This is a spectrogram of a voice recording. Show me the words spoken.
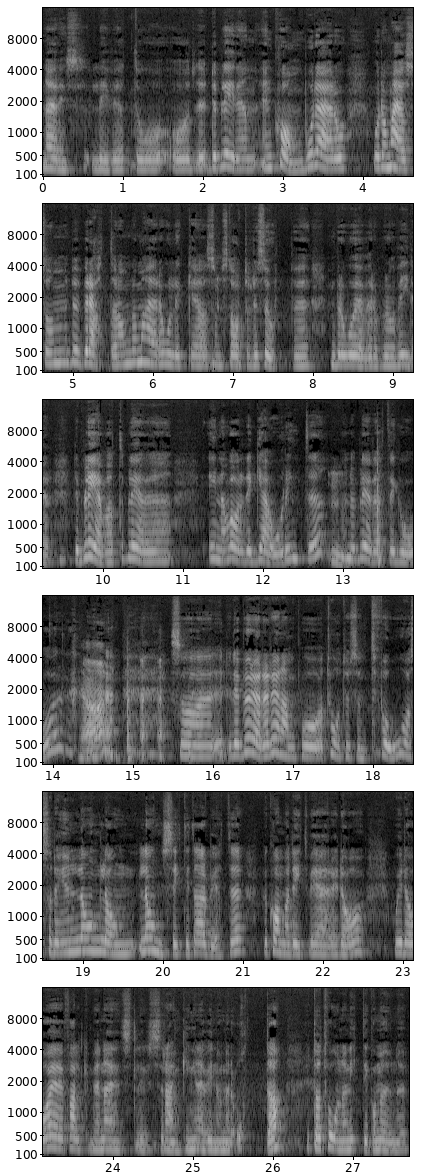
näringslivet och, och det, det blir en, en kombo där och, och de här som du berättar om, de här olika som startades upp, eh, bro över och bro vidare. Det blev att det blev eh, Innan var det det går inte, men nu blev det att det går. Ja. Så det började redan på 2002 så det är ju en lång, lång, långsiktigt arbete för att komma dit vi är idag. Och idag är Falkenberg näringslivsrankingen är vi nummer åtta utav 290 kommuner.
